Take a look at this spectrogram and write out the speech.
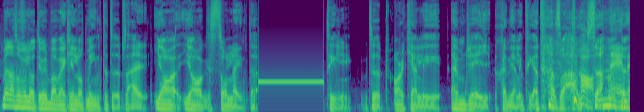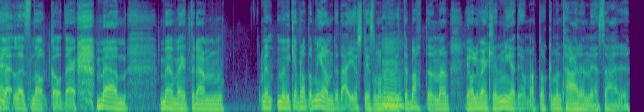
Men alltså förlåt, jag vill bara verkligen låta mig inte typ så här. jag, jag sållar inte till typ R. Kelly, MJ genialitet. Alltså, alltså ja, nej, nej. let's not go there. Men, men vad heter det? Men, men vi kan prata mer om det där, just det som har blivit mm. debatten. Men jag håller verkligen med dig om att dokumentären är så här,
